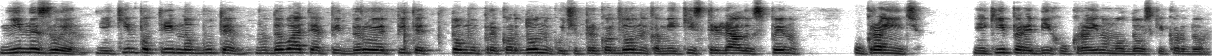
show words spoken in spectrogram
ні не злим, яким потрібно бути, ну давайте я підберу епітет тому прикордоннику чи прикордонникам, які стріляли в спину українцю, який перебіг Україно-молдовський кордон.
